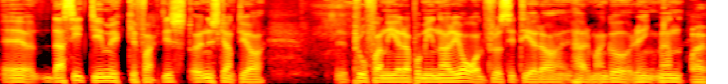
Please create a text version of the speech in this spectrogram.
Eh, där sitter ju mycket faktiskt, nu ska inte jag profanera på min areal för att citera Hermann Göring, men Nej.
